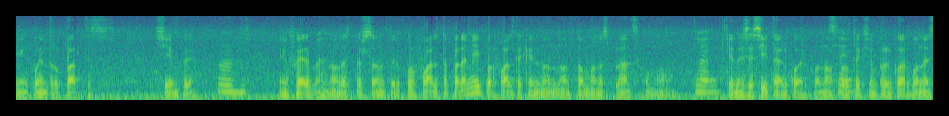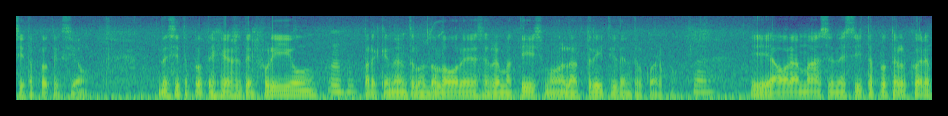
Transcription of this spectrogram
encuentro partes siempre Ujú, enfermas, ¿no? Las personas, pero por falta, para mí por falta que no, no toman las plantas como Claro. que necesita el cuerpo, ¿no? Sí. Protección, pero el cuerpo necesita protección. Necesita protegerse del frío para que no entren los dolores, el reumatismo, la artritis dentro del cuerpo. claro. Y ahora más se necesita proteger el cuerpo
